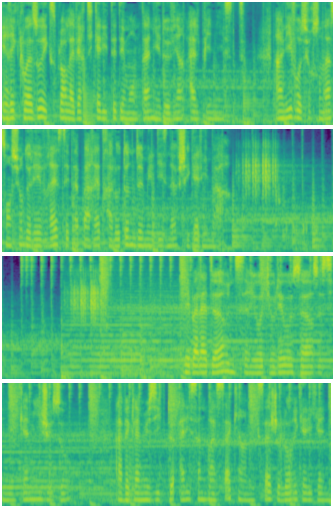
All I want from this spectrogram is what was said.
Éric Loiseau explore la verticalité des montagnes et devient alpiniste. Un livre sur son ascension de l'Everest est à paraître à l'automne 2019 chez Gallimard. Les Baladeurs, une série audio Léo Others signée Camille Jusso, avec la musique de Alison Brassac et un mixage de Laurie Galigani.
